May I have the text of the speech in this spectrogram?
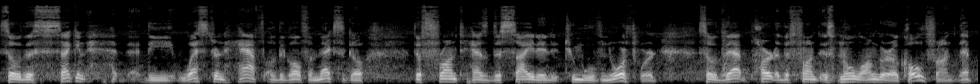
So the second, the western half of the Gulf of Mexico, the front has decided to move northward. So that part of the front is no longer a cold front. That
